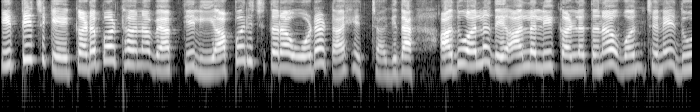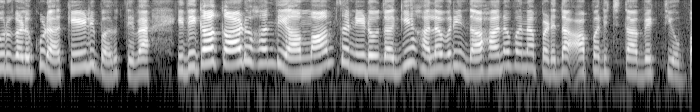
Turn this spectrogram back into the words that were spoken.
Iti ಇತ್ತೀಚೆಗೆ ಕಡಬ ಠಾಣಾ ವ್ಯಾಪ್ತಿಯಲ್ಲಿ ಅಪರಿಚಿತರ ಓಡಾಟ ಹೆಚ್ಚಾಗಿದೆ. ಅದು ಅಲ್ಲದೆ ಅಲ್ಲಲ್ಲಿ ಕಳ್ಳತನ, ವಂಚನೆ ದೂರುಗಳು ಕೂಡ ಕೇಳಿ ಬರುತ್ತಿವೆ. ಇದೀಗ ಕಾಡು ಹಂದಿಯ ಮಾಂಸ ನೀಡುವುದಾಗಿ ಹಲವರಿಂದ ಹಣವನ್ನ ಪಡೆದ ಅಪರಿಚಿತ ವ್ಯಕ್ತಿಯೊಬ್ಬ,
